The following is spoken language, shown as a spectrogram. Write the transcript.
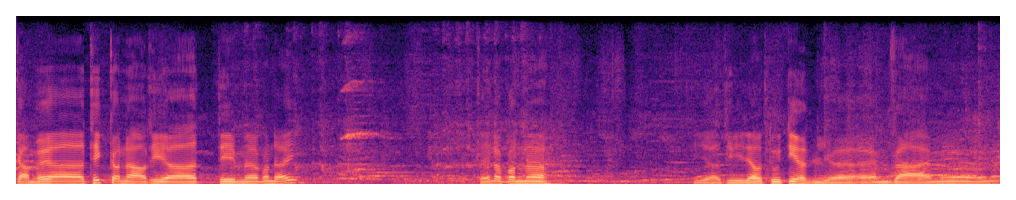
cảm thấy ờ, thích con nào thì ờ, tìm ờ, con đấy. Thế là con thì thì đeo túi tiền thì em già em ấy đấy.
